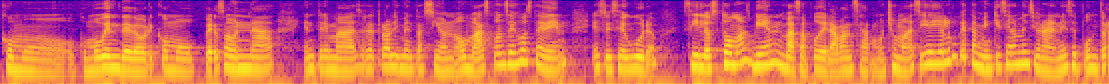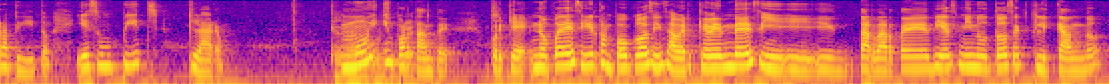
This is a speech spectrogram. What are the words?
como, como vendedor, como persona, entre más retroalimentación o más consejos te den, estoy seguro, si los tomas bien vas a poder avanzar mucho más. Y hay algo que también quisiera mencionar en ese punto rapidito, y es un pitch claro. Muy importante porque no puedes ir tampoco sin saber qué vendes y, tardarte 10 minutos explicando.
